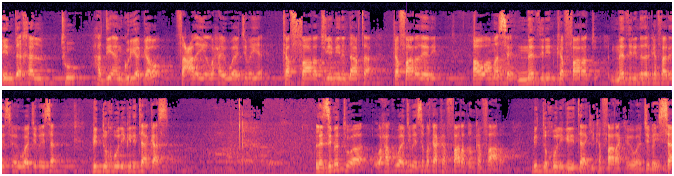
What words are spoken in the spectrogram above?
in dakaltu haddii aan guriga galo facalaya waxaa waajibaya kafaaratu yamiinin dhaarta kafaaradeedii aw amase nadrin kafaaratu nadri nadar kafaaradiisi ay waajibaysa bidukhuuli gelitaankaas. Lazimatu waxaa ku waajibaysa markaa kafaaratun kafaaro bidukhuuli gelitaankii kafaara kaga waajibaysa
